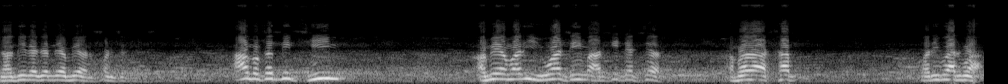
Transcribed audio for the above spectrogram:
ગાંધીનગરને અમે અર્પણ કરીએ છીએ. આ વખતની થીમ અમે અમારી યુવા ટીમ, આર્કિટેક્ચર, અમારા આખા પરિવારમાં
